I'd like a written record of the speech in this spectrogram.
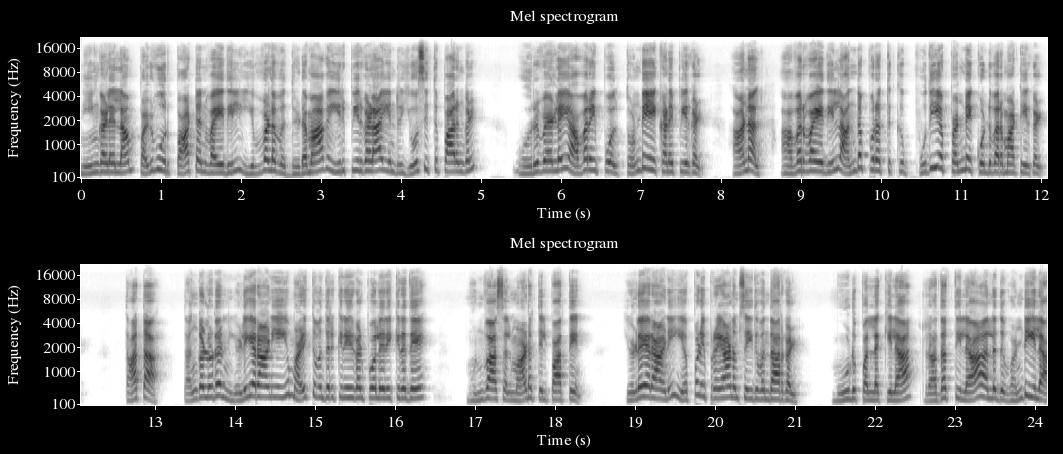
நீங்களெல்லாம் பழுவூர் பாட்டன் வயதில் இவ்வளவு திடமாக இருப்பீர்களா என்று யோசித்துப் பாருங்கள். ஒருவேளை அவரைப் போல் தொண்டையை கணைப்பீர்கள் ஆனால் அவர் வயதில் அந்த புறத்துக்கு புதிய பெண்ணை கொண்டு வரமாட்டீர்கள் தாத்தா தங்களுடன் இளையராணியையும் அழைத்து வந்திருக்கிறீர்கள் போலிருக்கிறதே. முன்வாசல் மாடத்தில் பார்த்தேன். இளையராணி எப்படி பிரயாணம் செய்து வந்தார்கள்? மூடு பல்லக்கிலா ரதத்திலா அல்லது வண்டியிலா?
